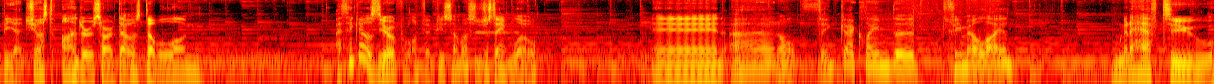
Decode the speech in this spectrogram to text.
But yeah, just under his heart. That was double lung. I think I was zeroed for 150, so I must have just aimed low. And I don't think I claimed the female lion. I'm going to have to,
